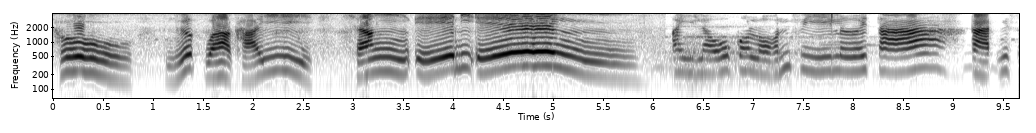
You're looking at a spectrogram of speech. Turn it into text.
โธ่นึกว่าใคร ช่างเอนี่เอง ไอเราก็หลอนฟรีเลยตา ขาดวิศ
